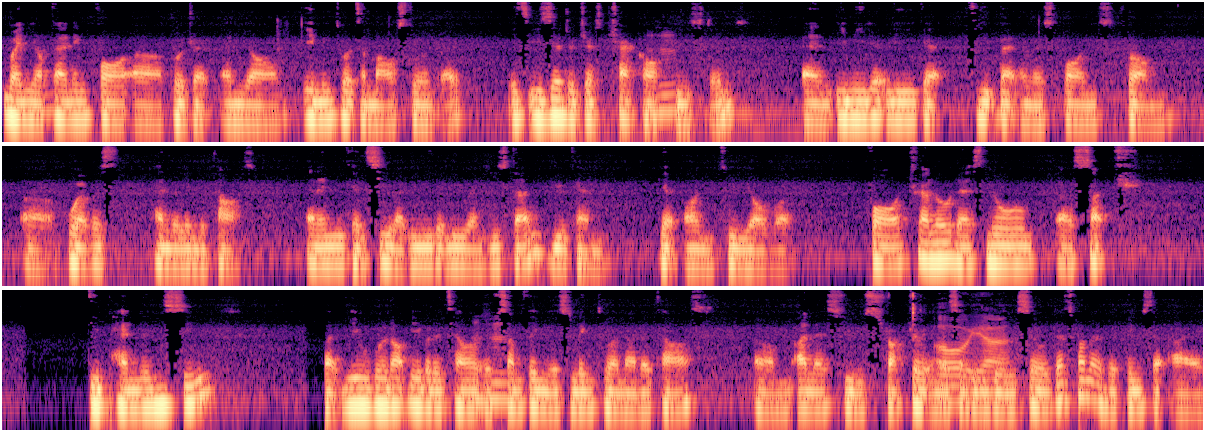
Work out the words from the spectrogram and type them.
when you're planning for a project and you're aiming towards a milestone, right, it's easier to just check off Mhm. these things and immediately get feedback and response from uh, whoever's handling the task. And then you can see like immediately when he's done, you can get on to your work. For Trello, there's no uh, such dependencies, but you will not be able to tell if Mhm. something is linked to another task um, unless you structure it in a Oh, certain yeah. way. So that's one of the things that I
